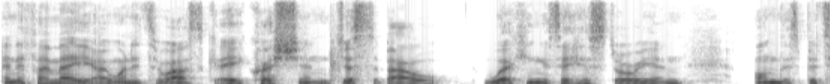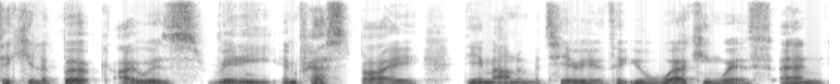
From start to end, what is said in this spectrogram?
And if I may, I wanted to ask a question just about working as a historian on this particular book, I was really impressed by the amount of material that you're working with. And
